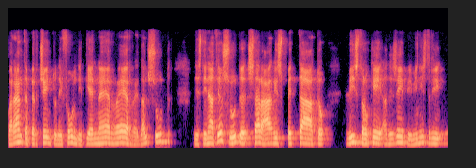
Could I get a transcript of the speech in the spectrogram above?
40% dei fondi PNRR dal sud, destinati al sud, sarà rispettato, visto che ad esempio i ministri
